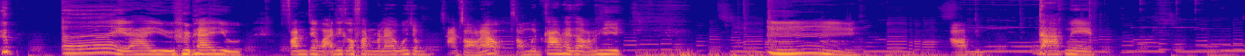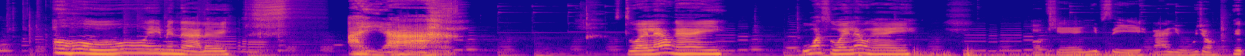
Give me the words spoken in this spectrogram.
ฮึบเอ้ย ได้อยู่ ได้อยู่ ฟันจังหวะที่เขาฟันมาแล้วคุณผู้ชมสามสองแล้วสองหมื่นเก้าไทยสองนาที อืมออฟดาร์กเนตโอ้โหไม่น่าเลย ไอ้ยาสวยแล้วไงกูว่าสวยแล้วไง โอเคยี่สี่ได้อยู่ผู้ชมฮึบ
